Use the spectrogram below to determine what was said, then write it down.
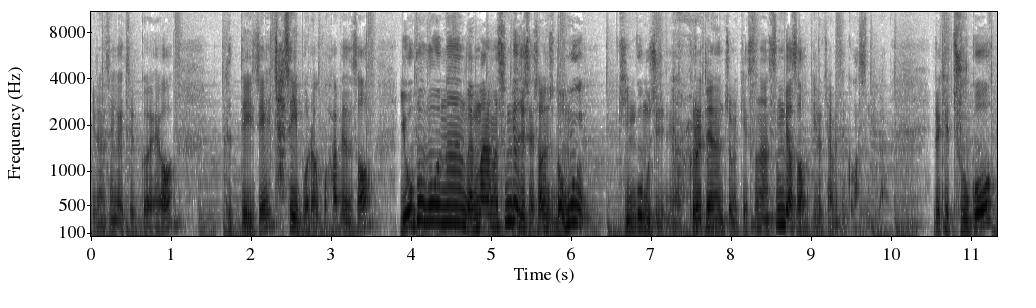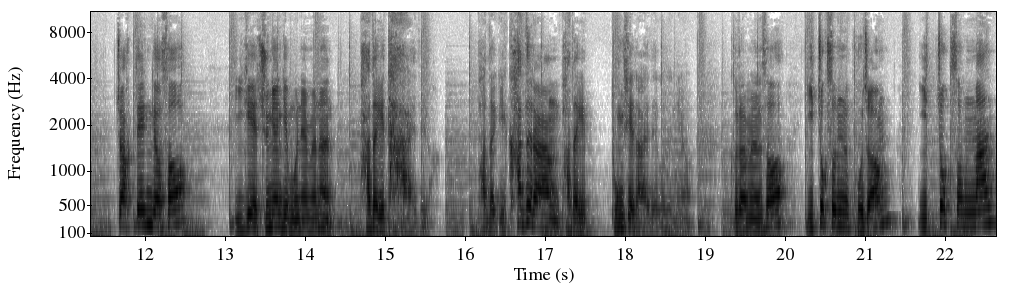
이런 생각이 들 거예요. 그때 이제 자세히 보라고 하면서 이 부분은 웬만하면 숨겨주세요. 저는 좀 너무 긴 고무줄이네요. 그럴 때는 좀 이렇게 순환 숨겨서 이렇게 하면 될 것 같습니다. 이렇게 두고 쫙 당겨서 이게 중요한 게 뭐냐면은 바닥에 닿아야 돼요. 바닥 이 카드랑 바닥에 동시에 닿아야 되거든요. 그러면서 이쪽 선을 고정, 이쪽 선만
